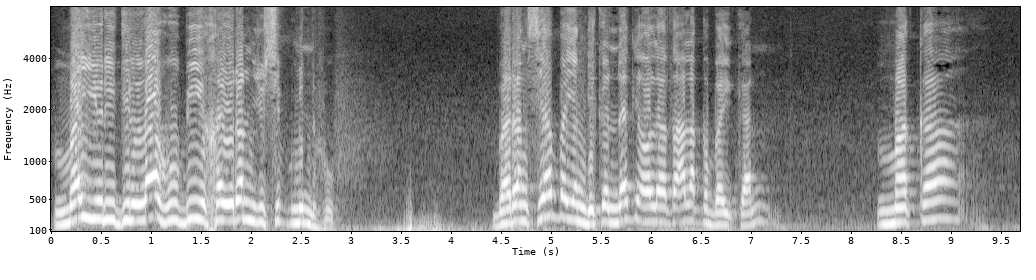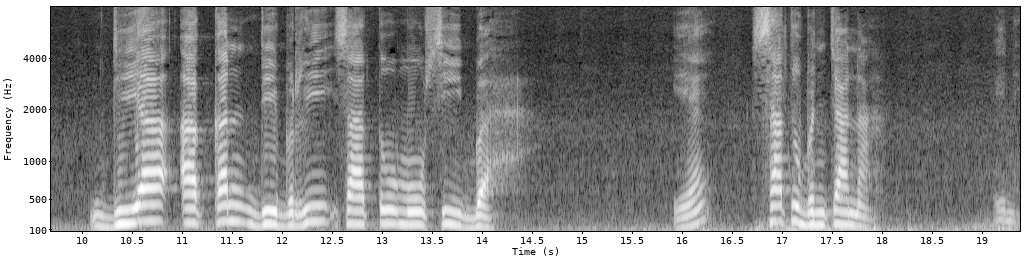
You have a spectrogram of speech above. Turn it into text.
May yuridillahu bi khairan yusib minhu Barang siapa yang dikendaki oleh Ta'ala kebaikan Maka dia akan diberi satu musibah. Ya satu bencana. Ini.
